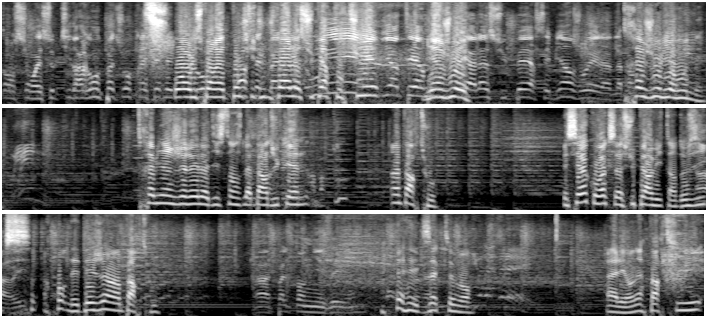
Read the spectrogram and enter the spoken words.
Attention, ce petit dragon, pas toujours très. Oh, le Superman Punch qui touche pas, la super oui, pour tuer. Bien, terminé, Bien joué. ah, la super, c'est bien joué là. De la part Très de- joli round. Très bien géré la distance de la part du. Ken. Un partout Un partout. Et c'est là qu'on voit que ça va super vite. Hein. 2x, on est déjà un partout. Ah, pas le temps de niaiser. hein. Exactement. Allez, on est reparti.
